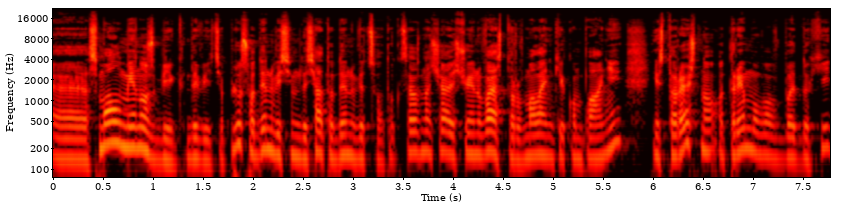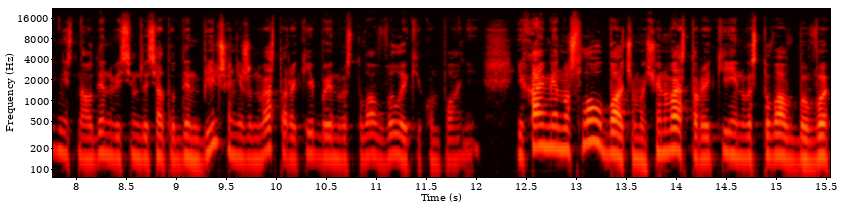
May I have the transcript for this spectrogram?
Е, Small мінус big, дивіться, плюс 1,81%. Це означає, що інвестор в маленькій компанії історично отримував би дохідність на 1,81 більше, ніж інвестор, який би інвестував в великі компанії. І high мінус low бачимо, що інвестор, який інвестував би в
